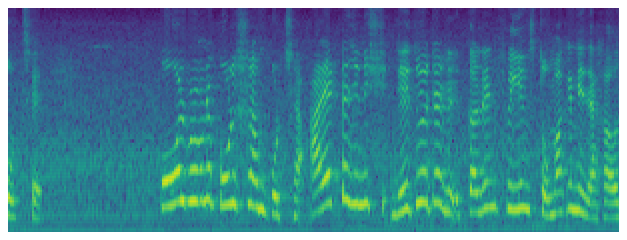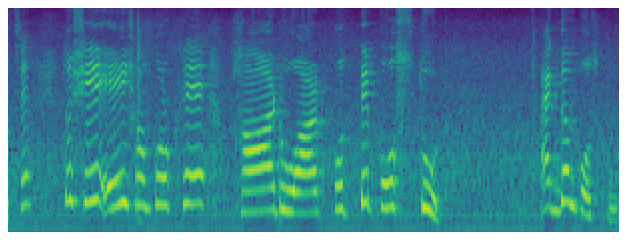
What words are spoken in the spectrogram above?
করছে, প্রবল পরিমাণে পরিশ্রম করছে। আর একটা জিনিস, যেহেতু এটা কারেন্ট ফিলিংস তোমাকে নিয়ে দেখা হচ্ছে, তো সে এই সম্পর্কে হার্ড ওয়ার্ক করতে প্রস্তুত। একদম প্রস্তুত।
